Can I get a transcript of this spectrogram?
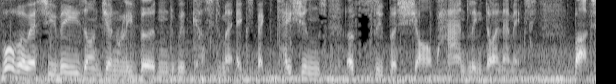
Volvo SUVs aren't generally burdened with customer expectations of super sharp handling dynamics, but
